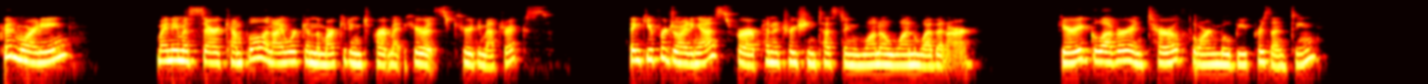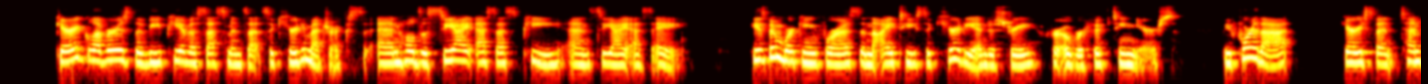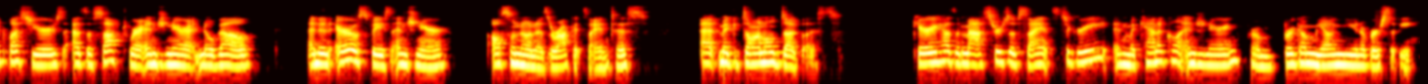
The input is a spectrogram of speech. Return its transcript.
Good morning. My name is Sarah Kemple, and I work in the marketing department here at Security Metrics. Thank you for joining us for our Penetration Testing 101 webinar. Gary Glover and Terrill Thorn will be presenting. Gary Glover is the VP of Assessments at Security Metrics and holds a CISSP and CISA. He's been working for us in the IT security industry for over 15 years. Before that, Gary spent 10 plus years as a software engineer at Novell and an aerospace engineer, also known as a rocket scientist, at McDonnell Douglas. Gary has a Master's of Science degree in Mechanical Engineering from Brigham Young University.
